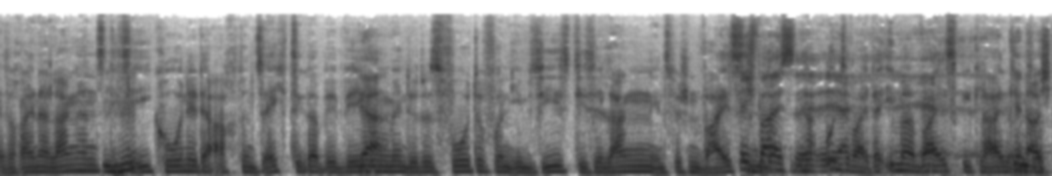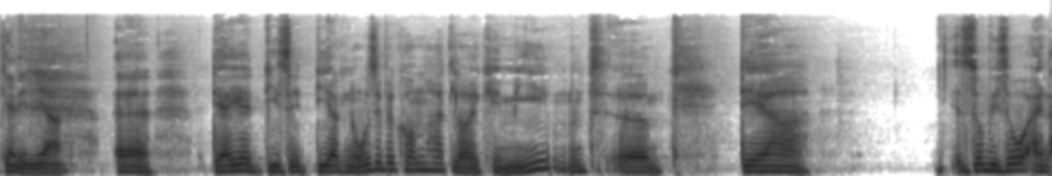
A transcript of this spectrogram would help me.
Also Rainer Langhans, mhm. diese Ikone der 68er-Bewegung, ja. wenn du das Foto von ihm siehst, diese langen, inzwischen weißen ich weiß, äh, und so weiter, immer äh, weiß gekleidet. Genau, so. ich kenne ihn, ja. Äh, der ja diese Diagnose bekommen hat, Leukämie, und äh, der sowieso ein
